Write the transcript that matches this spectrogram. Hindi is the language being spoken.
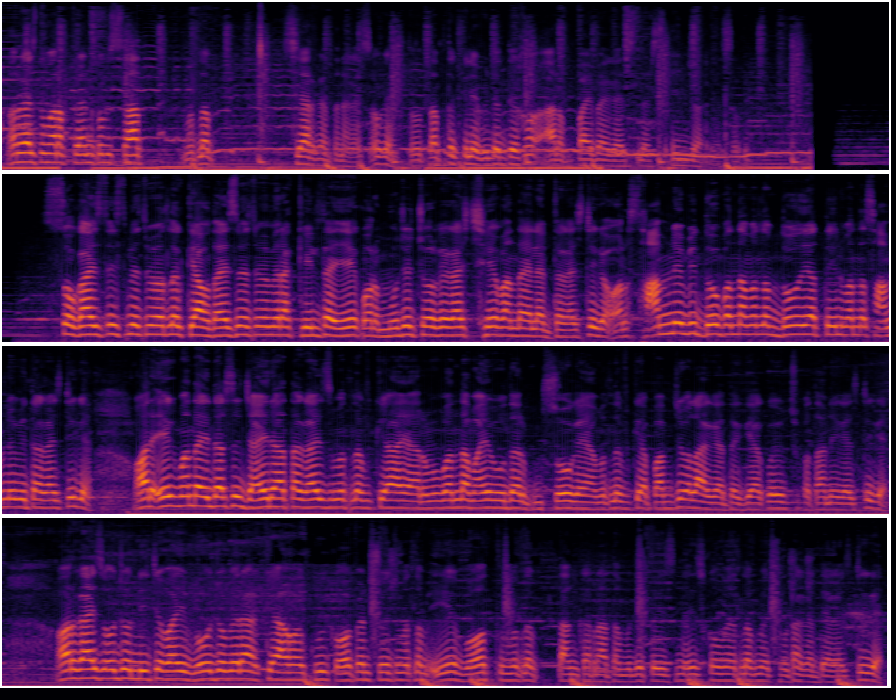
और गाइस तुम्हारा फ्रेंड को भी साथ मतलब शेयर कर देना गाइस ओके तो तब तक के लिए वीडियो देखो और bye bye guys let's enjoy guys okay so guys इस मैच में मतलब क्या होता है? इस मैच में मेरा किल था एक और मुझे छोड़ के गाइस छः बंदा अलाइव था गाइस ठीक है? और सामने भी दो बंदा मतलब दो या तीन बंदा सामने भी था गाइस ठीक है? और एक बंदा इधर से जा ही रहा था गाइस मतलब क्या यार, वो बंदा भाई उधर सो गया मतलब क्या, पबजी वाला आ गया था क्या? कोई कुछ पता नहीं गाइस ठीक है? और गाइस वो जो नीचे भाई, वो जो मेरा क्या हुआ क्विक ओपन स्विच मतलब ये बहुत मतलब तंग कर रहा था मुझे तो इसने, इसको मतलब मैं छोटा कर दिया गाइस ठीक है?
